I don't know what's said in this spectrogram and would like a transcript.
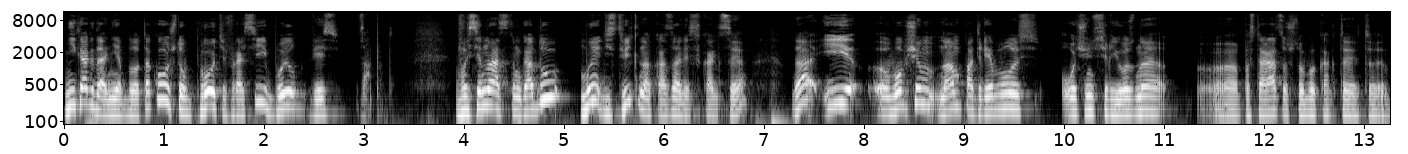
Никогда не было такого, чтобы против России был весь Запад. В 2018 году мы действительно оказались в кольце, да, и, в общем, нам потребовалось очень серьезно э, постараться, чтобы как-то это,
